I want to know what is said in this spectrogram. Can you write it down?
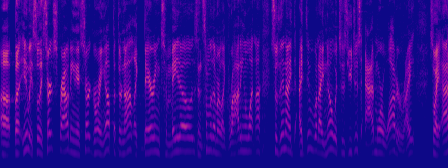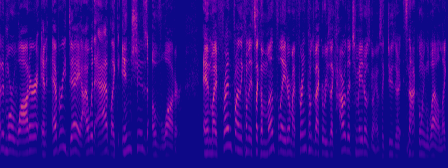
Uh, but anyway, so they start sprouting, they start growing up, but they're not like bearing tomatoes, and some of them are like rotting and whatnot. So then I, I did what I know, which is you just add more water, right? So I added more water, and every day I would add like inches of water. And my friend finally comes, it's like a month later, my friend comes back over, he's like, How are the tomatoes going? I was like, Dude, it's not going well. Like,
